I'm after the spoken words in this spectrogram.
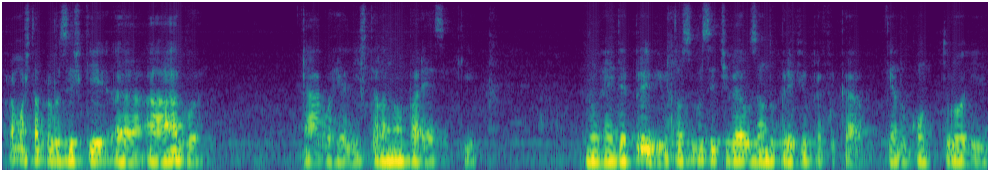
Para mostrar para vocês que é, a água, a água realista, ela não aparece aqui no render preview. Então, se você estiver usando o preview para ficar tendo o controle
